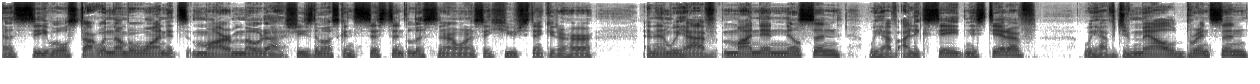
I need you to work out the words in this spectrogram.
Let's see, we'll start with number one. It's Mar Moda. She's the most consistent listener. I want to say huge thank you to her. And then we have Manen Nilsson, we have Alexei Nesterov, we have Jamel Brinson.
